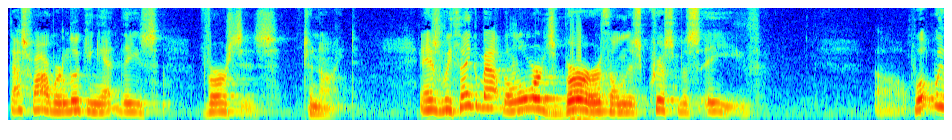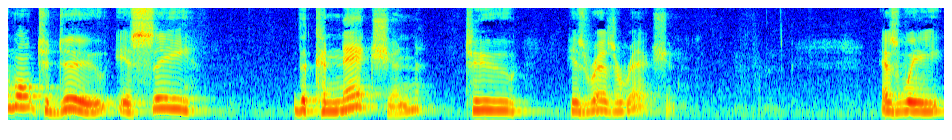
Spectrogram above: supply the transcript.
That's why we're looking at these verses tonight. And as we think about the Lord's birth on this Christmas Eve, uh, what we want to do is see the connection to his resurrection. As we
